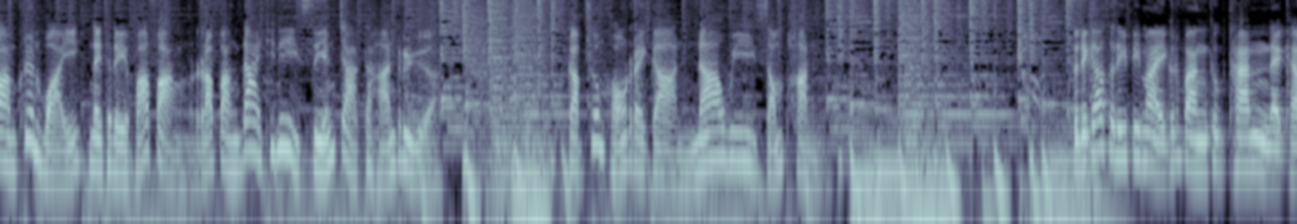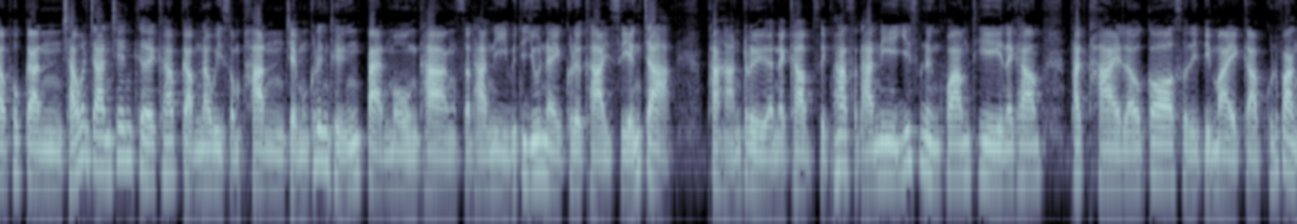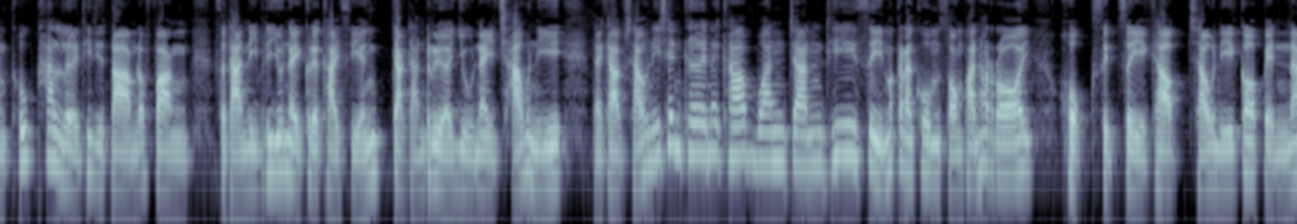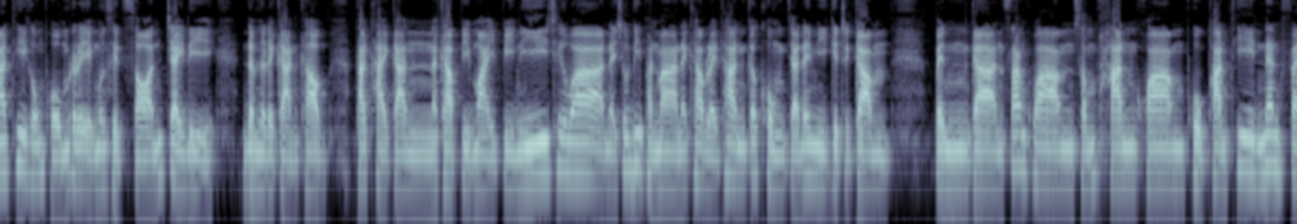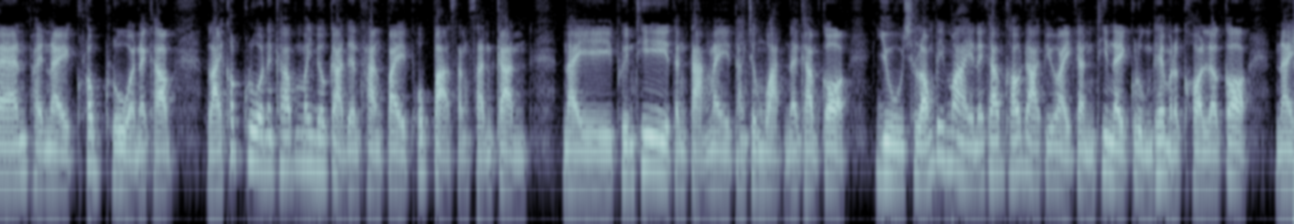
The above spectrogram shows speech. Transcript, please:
ความเคลื่อนไหวในทะเลฟ้าฝั่ง รับฟังได้ที่นี่เสียงจากทหารเรือ กับช่วงของรายการนาวีสัมพันธ์ สวัสดีครับ สวัสดีปีใหม่คุณฟังทุกท่านนะครับ พบกันเช้าวันจันทร์เช่นเคยครับ กับนาวีสัมพันธ์เจ็ดโมงครึ่งถึง8โมงทางสถานีวิทยุในเครือข่ายเสียงจาก ทหารเรือนะครับ 15 สถานี 21 ความทีนะครับ ทักทายแล้วก็สวัสดีปีใหม่กับคุณฟังทุกท่านเลยที่ติดตามและฟังสถานีวิทยุในเครือข่ายเสียงจากฐานเรืออยู่ในเช้าวันนี้นะครับเช้าวันนี้เช่นเคยนะครับ วันจันทร์ที่ 4 มกราคม 2564 ครับ เช้าวันนี้ก็เป็นหน้าที่ของผมเรือเอกมนสิทธิ์สอนใจดีดำเนินรายการครับ ทักทายกันนะครับ ปีใหม่ปีนี้เชื่อว่าในช่วงที่ผ่านมานะครับ หลายท่านก็คงจะได้มีกิจกรรม เป็นการสร้างความสัมพันธ์ ความผูกพันที่แน่นแฟ้นภายในครอบครัวนะครับ หลายครอบครัวนะครับไม่มีโอกาสเดินทางไปพบปะสังสรรค์กัน ในพื้นที่ต่างๆ ในต่างจังหวัดนะครับ ก็อยู่ฉลองปีใหม่นะครับเขาดาวปีใหม่กันที่ในกรุงเทพมหานครแล้วก็ใน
